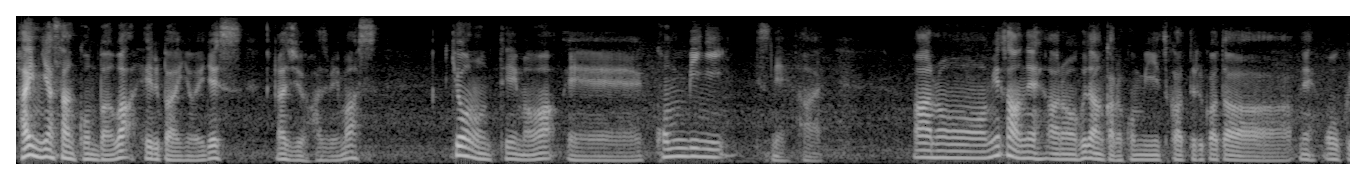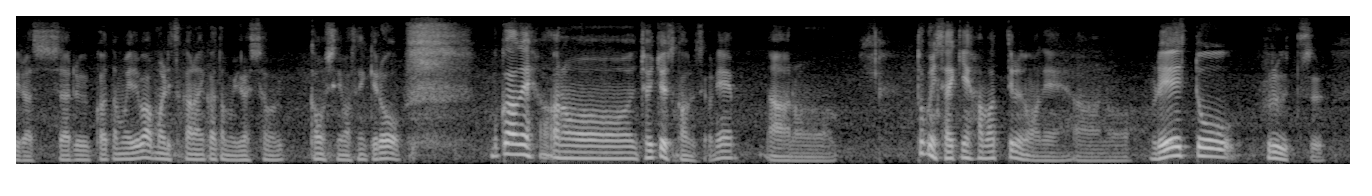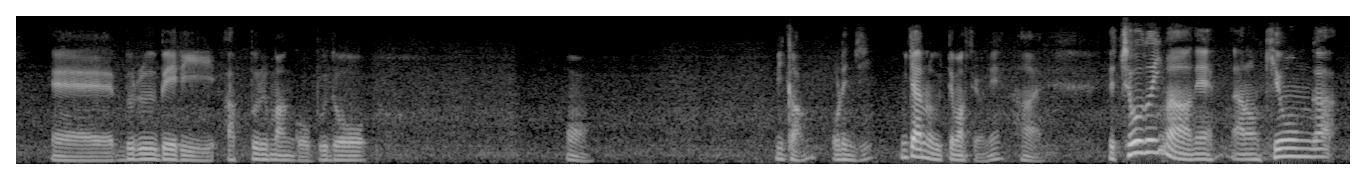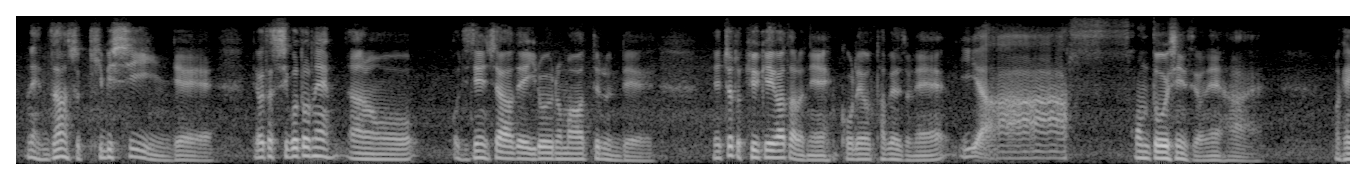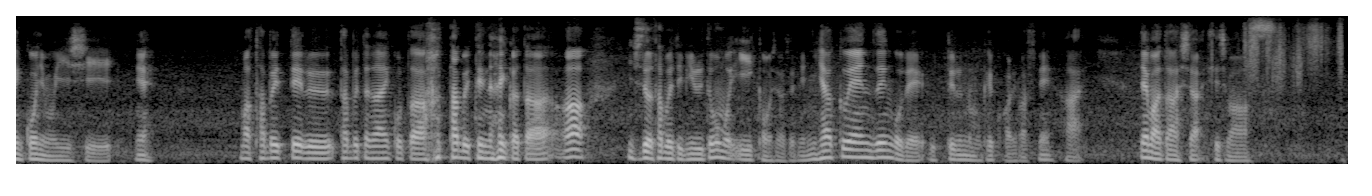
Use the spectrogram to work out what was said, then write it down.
はい、皆さんこんばんは。ヘルパー井上です。ラジオ始めます。今日のテーマは、えーコンビニですね。はい。あのー皆さんね、あの普段からコンビニ使ってる方、ね、多くいらっしゃる方もいれば、あまり使わない方もいらっしゃるかもしれませんけど、僕はね、あのーちょいちょい使うんですよね。あのー特に最近ハマってるのはね、あの冷凍フルーツ、えーブルーベリー、アップルマンゴー、ブドウ、うん、みかん、オレンジ？みたいなの売ってますよね。はい。でちょうど今はね、あの気温がね、残暑厳しいんで、で私仕事ね、あの自転車でいろいろ回ってるんで、でちょっと休憩があったらね、これを食べるとね、いやー、ほんと美味しいんですよね。はい。まあ、健康にもいいし、ね。まあ、食べてる、食べてないことは、食べてない方は、一度食べてみるともいいかもしれませんね。200円前後で売ってるのも結構ありますね。はい。ではまた明日、失礼します。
